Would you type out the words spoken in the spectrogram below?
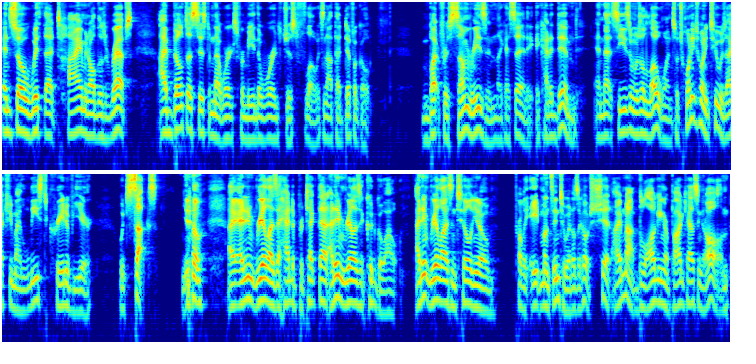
And so with that time and all those reps, I've built a system that works for me and the words just flow. It's not that difficult. But for some reason, like I said, it, it kind of dimmed. And that season was a low one. So 2022 was actually my least creative year, which sucks. You know, I, I didn't realize I had to protect that. I didn't realize it could go out. I didn't realize until, you know, probably eight months into it, I was like, oh shit, I'm not blogging or podcasting at all. I'm,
